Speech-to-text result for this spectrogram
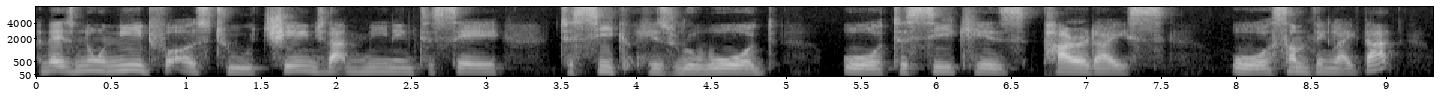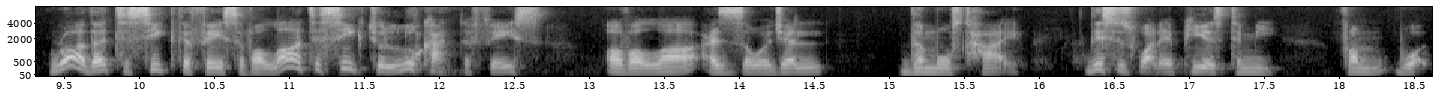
And there's no need for us to change that meaning to say to seek His reward or to seek His paradise or something like that. Rather, to seek the face of Allah, to seek to look at the face of Allah Azza wa Jal, the Most High. This is what appears to me from what,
